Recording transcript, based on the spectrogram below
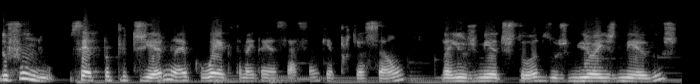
no fundo, serve para proteger, não é? Porque o ego também tem essa ação, que é proteção. Vêm os medos todos, os milhões de medos.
